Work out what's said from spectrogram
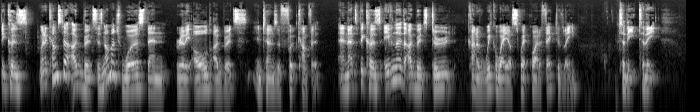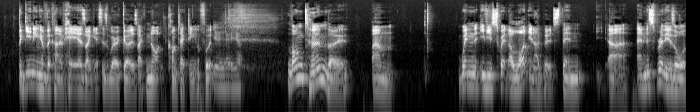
because when it comes to UGG boots, there's not much worse than really old UGG boots in terms of foot comfort, and that's because even though the UGG boots do kind of wick away your sweat quite effectively, to the to the beginning of the kind of hairs, I guess, is where it goes, like not contacting your foot. Yeah, yeah, yeah. long term though, um, when if you sweat a lot in UGG boots, then uh, and this really is all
